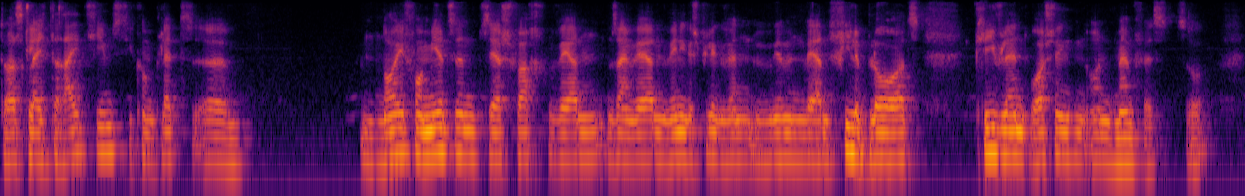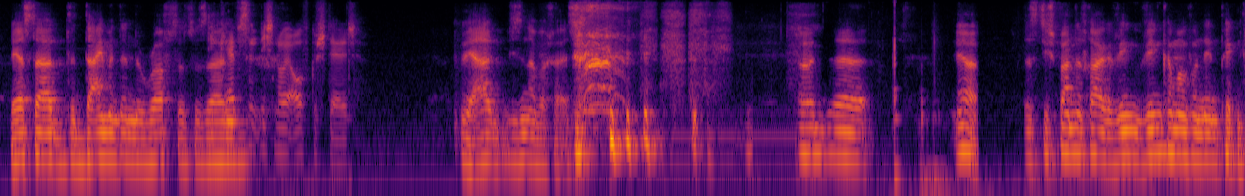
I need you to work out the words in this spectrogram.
Du hast gleich drei Teams, die komplett äh, neu formiert sind, sehr schwach werden, sein werden, wenige Spiele gewinnen, gewinnen werden, viele Blowouts. Cleveland, Washington und Memphis. So. Wer ist da the Diamond in the Rough sozusagen? Die Cavs sind nicht neu aufgestellt. Ja, die sind aber scheiße. und äh, ja, das ist die spannende Frage. Wen, wen kann man von denen picken?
